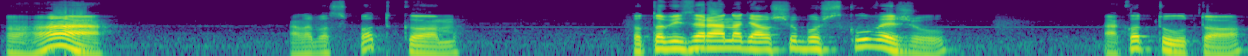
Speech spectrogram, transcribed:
Aha. Alebo spodkom. Toto vyzerá na ďalšiu božskú väžu. Ako túto.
